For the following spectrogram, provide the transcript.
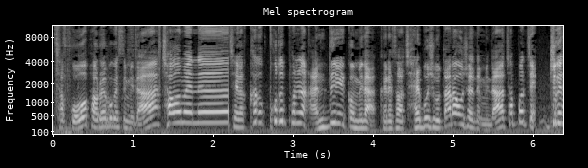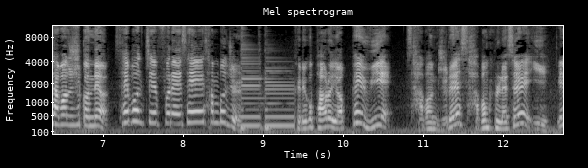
잡고 바로 해보겠습니다. 처음에는 제가 카드 코드표는 안 드릴 겁니다. 그래서 잘 보시고 따라오셔야 됩니다. 첫 번째, 두 개 잡아주실 건데요. 세 번째 fret의 3번 줄, 그리고 바로 옆에 위에 4번 줄에 4번 fret을 2, 1,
